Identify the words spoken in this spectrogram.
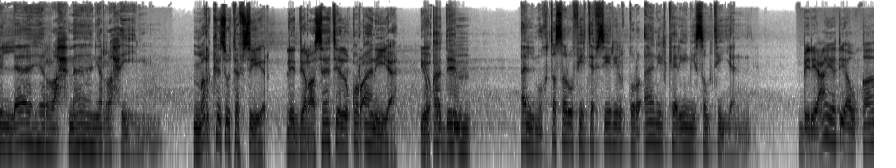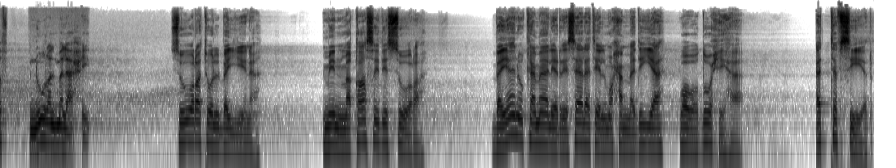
الله الرحمن الرحيم. مركز تفسير للدراسات القرآنية يقدم المختصر في تفسير القرآن الكريم صوتيا. برعاية أوقاف نور الملاحي. سورة البينة. من مقاصد السورة. بيان كمال الرسالة المحمدية ووضوحها. التفسير.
